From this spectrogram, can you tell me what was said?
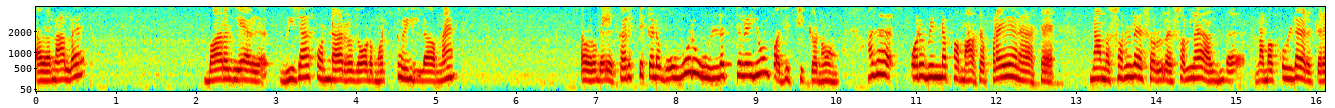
அதனால் பாரதியார் விழா கொண்டாடுறதோடு மட்டும் இல்லாமல் அவருடைய கருத்துக்களை ஒவ்வொரு உள்ளத்துலேயும் பதிச்சிக்கணும். அதை ஒரு விண்ணப்பமாக ப்ரேயராக நாம் சொல்ல சொல்ல சொல்ல அந்த நமக்குள்ளே இருக்கிற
